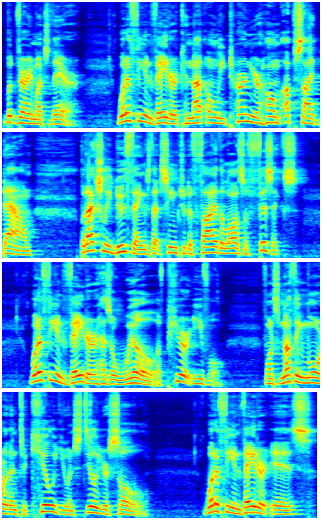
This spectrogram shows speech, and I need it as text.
but very much there? What if the invader can not only turn your home upside down, but actually do things that seem to defy the laws of physics? What if the invader has a will of pure evil? Wants nothing more than to kill you and steal your soul. What if the invader is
